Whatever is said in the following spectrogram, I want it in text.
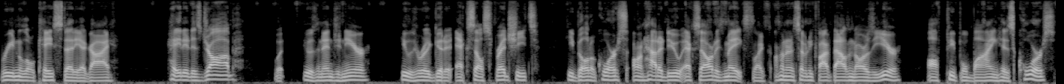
reading a little case study. A guy hated his job, but he was an engineer. He was really good at Excel spreadsheets. He built a course on how to do Excel and he makes like $175,000 a year off people buying his course.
